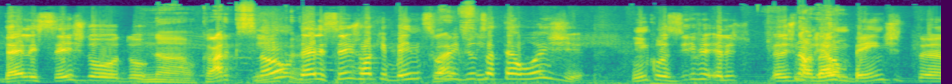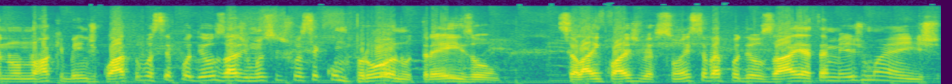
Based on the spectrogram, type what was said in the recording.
DLCs do, do... Não, claro que sim. Não, cara. DLCs do Rock Band são claro vendidos até hoje. Inclusive, eles, eles não, mandaram eu... Band eh, no, no Rock Band 4 você poder usar as músicas que você comprou no 3 ou sei lá em quais versões você vai poder usar e até mesmo as.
